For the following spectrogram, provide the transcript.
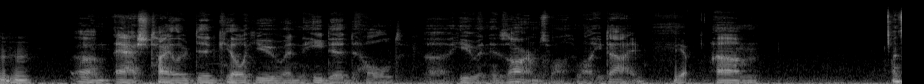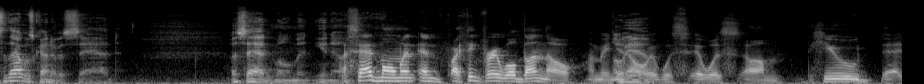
Um, Ash Tyler did kill Hugh, and he did hold uh, Hugh in his arms while while he died. Yep. Um, and so that was kind of a sad, a sad moment, you know. a sad moment, and I think very well done though. I mean, you Oh, know, yeah. it was it was um, Hugh, uh,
